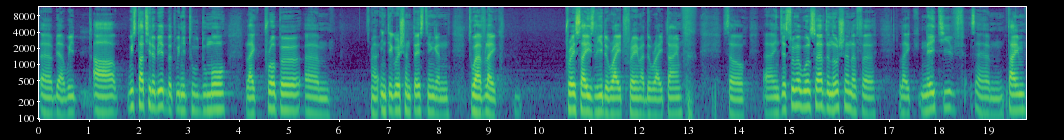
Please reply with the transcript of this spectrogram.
uh, yeah, we, uh, we started a bit, but we need to do more like proper um, uh, integration testing and to have like precisely the right frame at the right time. so uh, in GStreamer, we also have the notion of uh, like native um, time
